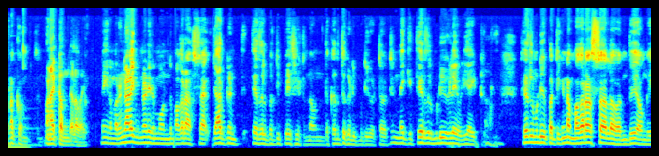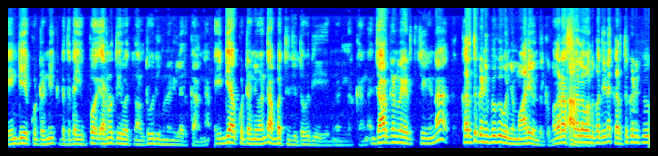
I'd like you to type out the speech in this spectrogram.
வணக்கம். வணக்கம் தலவாய் நீங்கள் நம்ம ரெண்டு நாளைக்கு முன்னாடி நம்ம வந்து மகாராஷ்டிரா ஜார்க்கண்ட் தேர்தல் பற்றி பேசிட்டு இருந்தோம். இந்த கருத்துக்கடி முடிவுகிட்ட வச்சு இன்னைக்கு தேர்தல் முடிவுகளே வெளியாயிட்டு இருக்கு. தேர்தல் முடிவு பார்த்தீங்கன்னா மகாராஷ்டிராவில் வந்து அவங்க என்டிஏ கூட்டணி கிட்டத்தட்ட இப்போ இரநூத்தி இருபத்தி நாலு தொகுதி முன்னணியில் இருக்காங்க. இந்தியா கூட்டணி வந்து ஐம்பத்தஞ்சு தொகுதி முன்னணியில் இருக்காங்க. ஜார்க்கண்டில் எடுத்துட்டிங்கன்னா கருத்து கணிப்புக்கு கொஞ்சம் மாறி வந்திருக்கு. மகாராஷ்டிராவில். வந்து பார்த்தீங்கன்னா கருத்து கணிப்பு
